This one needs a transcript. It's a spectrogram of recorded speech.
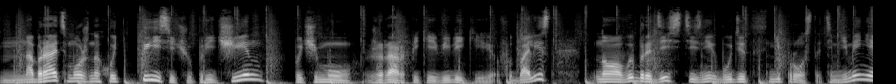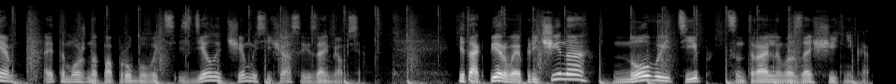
Набрать можно хоть тысячу причин, почему Жерар Пике великий футболист, но выбрать 10 из них будет непросто. Тем не менее, это можно попробовать сделать, чем мы сейчас и займемся. Итак, первая причина – новый тип центрального защитника.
